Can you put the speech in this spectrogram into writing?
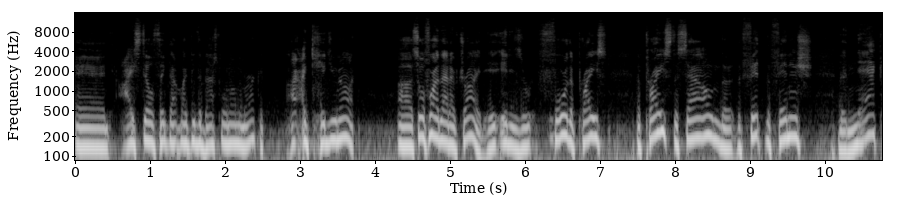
and I still think that might be the best one on the market. I, I kid you not. Uh, so far that I've tried, it, it is for the price, the price, the sound, the, the fit, the finish, the neck.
